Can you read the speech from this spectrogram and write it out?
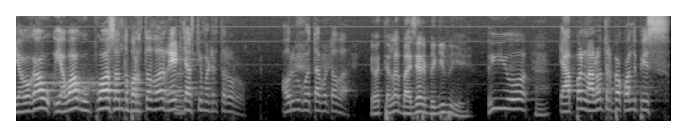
ಯಾವಾಗ ಯಾವಾಗ ಉಪವಾಸ ಅಂತ ಬರ್ತದ ರೇಟ್ ಜಾಸ್ತಿ ಮಾಡಿರ್ತಾರ ಅವರು. ಅವ್ರಿಗೂ ಗೊತ್ತಾಗ್ಬಿಟ್ಟದ. ಇವತ್ತೆಲ್ಲ ಬಜಾರ್ ಬಿಗಿ ಬಿಗಿ. ಅಯ್ಯೋ ಆ್ಯಪಲ್ ನಲ್ವತ್ತು ರೂಪಾಯಿ ಒಂದು ಪೀಸ್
